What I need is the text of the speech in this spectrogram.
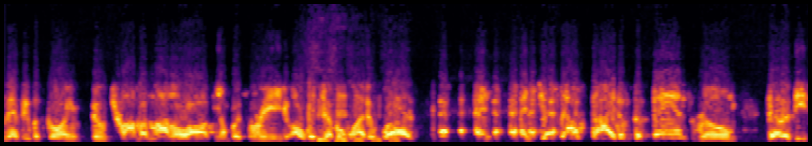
Levee was going through trauma monologue number three, or whichever one it was. And, and just outside of the band's room, there are these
